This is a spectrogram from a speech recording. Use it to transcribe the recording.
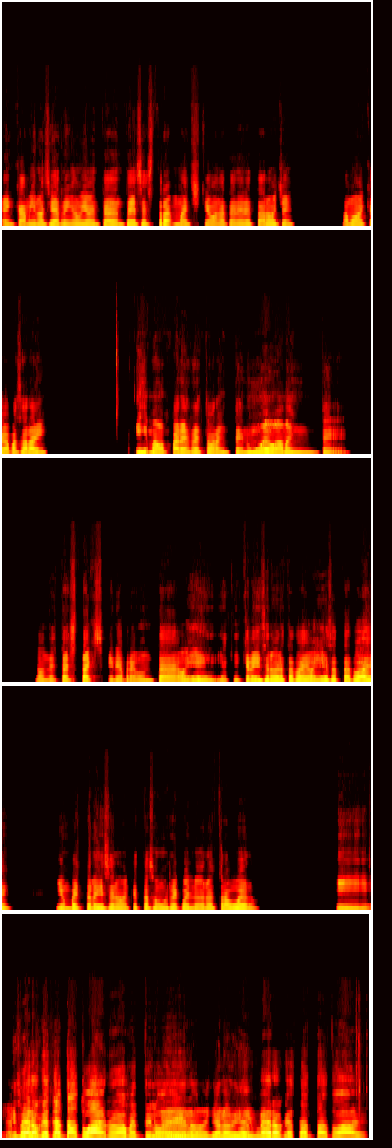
en camino hacia el ring, obviamente, ante ese strap match que van a tener esta noche. Vamos a ver qué va a pasar ahí. Y vamos para el restaurante nuevamente, donde está Stax y le pregunta, oye, ¿y aquí qué le dice lo de los tatuajes? Oye, esos tatuajes. Y Humberto le dice, no, es que estos son un recuerdo de nuestro abuelo. Y Espero que sean tatuajes, nuevamente lo digo. bueno, ya lo dijimos. Espero que sean tatuajes.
